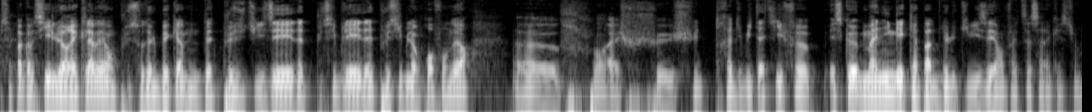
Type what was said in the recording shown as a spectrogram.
C'est pas comme s'il le réclamait en plus Odell Beckham d'être plus utilisé, d'être plus ciblé, d'être plus ciblé en profondeur. Euh, ouais, je suis- je suis très dubitatif. Euh, Est-ce que Manning est capable de l'utiliser en fait? C'est ça la question.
